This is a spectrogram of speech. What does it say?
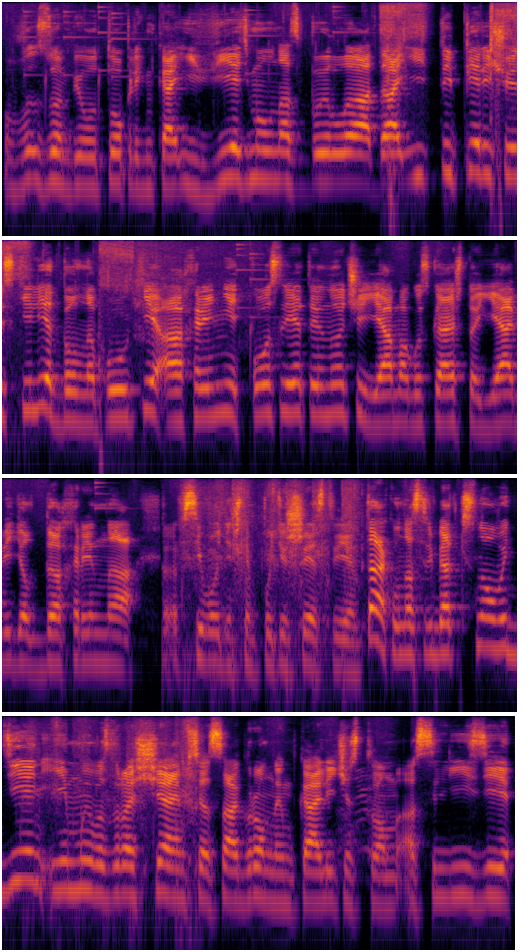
в зомби-утопленника, и ведьма у нас была, да, и теперь еще и скелет был на пауке. Охренеть, после этой ночи я могу сказать, что я видел до хрена в сегодняшнем путешествии. Так, у нас, ребятки, снова день, и мы возвращаемся с огромным количеством слизи,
